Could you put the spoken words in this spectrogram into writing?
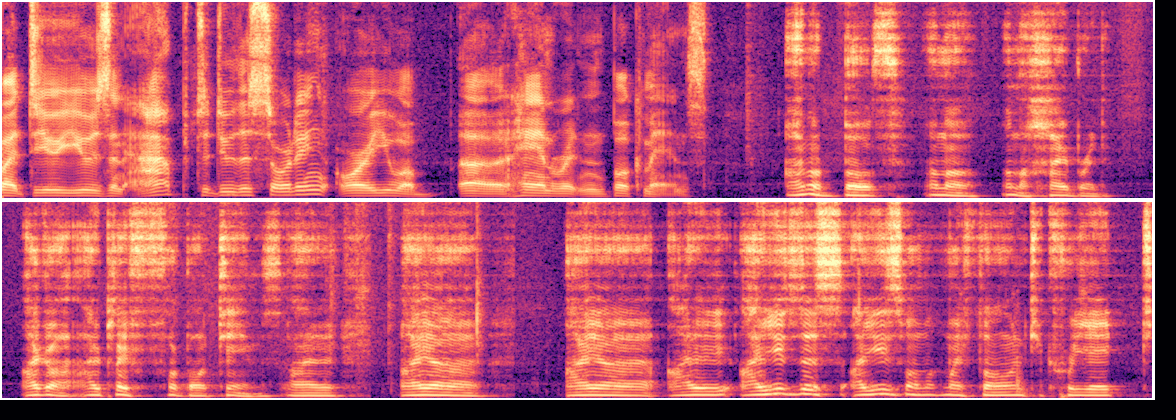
But do you use an app to do this sorting, or are you a, a handwritten bookman's? I'm a both. I'm a I'm a hybrid. I got I play football teams. I I uh I uh I I use this I use my, my phone to create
